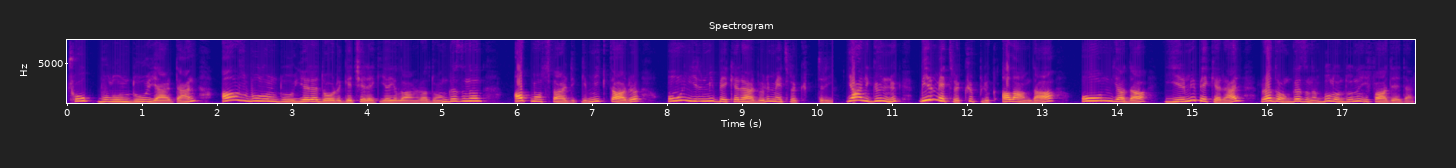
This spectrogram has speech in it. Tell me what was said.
çok bulunduğu yerden az bulunduğu yere doğru geçerek yayılan radon gazının atmosferdeki miktarı 10-20 bekerel bölü metreküptür. Yani günlük 1 metreküplük alanda 10 ya da 20 bekerel radon gazının bulunduğunu ifade eder.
